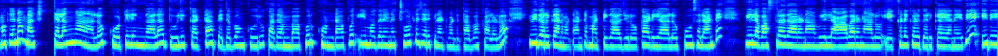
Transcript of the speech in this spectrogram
ఓకేనా? మన తెలంగాణలో కోటిలింగాల ధూలికట్ట పెదబంకూరు కదంబాపూర్ కొండాపూర్ ఈ మొదలైన చోట్ల జరిపినటువంటి తవ్వకాలలో ఇవి దొరికాయి అనమాట అంటే మట్టి గాజులు కడియాలు పూసలు అంటే వీళ్ళ వస్త్రధారణ వీళ్ళ ఆభరణాలు ఎక్కడెక్కడ దొరికాయి అనేది ఇది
